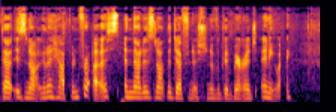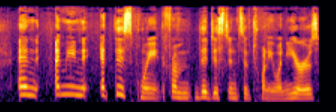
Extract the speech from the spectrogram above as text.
That is not going to happen for us. And that is not the definition of a good marriage anyway. And I mean, at this point, from the distance of 21 years,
